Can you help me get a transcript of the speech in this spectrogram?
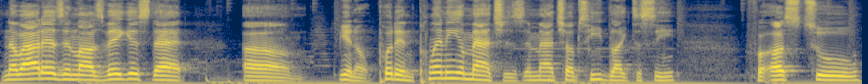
Nevada's in Las Vegas that um, you know put in plenty of matches and matchups he'd like to see for us to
